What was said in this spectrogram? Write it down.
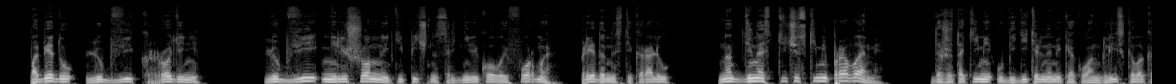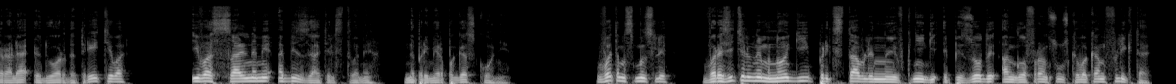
– победу любви к родине, любви, не лишенной типично средневековой формы, преданности королю над династическими правами, даже такими убедительными, как у английского короля Эдуарда III, и вассальными обязательствами, например, по Гасконе. В этом смысле выразительны многие представленные в книге эпизоды англо-французского конфликта,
